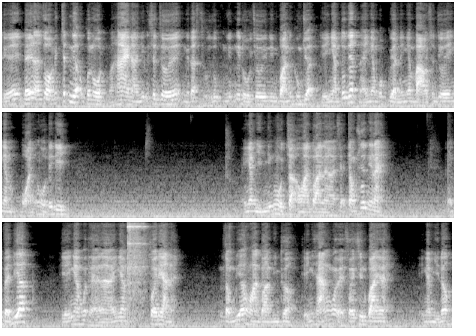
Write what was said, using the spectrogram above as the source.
thì đấy, là do cái chất liệu con hột. Và hai là những cái sân chơi ấy, người ta sử dụng những cái đồ chơi liên quan đến công chuyện. Thì anh em tốt nhất là anh em có quyền anh em vào sân chơi anh em bỏ những hột đấy đi. Anh em nhìn những hột chợ hoàn toàn là sẽ trong suốt như này. Đấy, về đĩa thì anh em có thể là anh em xoay đèn này. Dòng đĩa hoàn toàn bình thường. Thì ánh sáng có thể xoay xuyên qua như này. Anh em nhìn không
